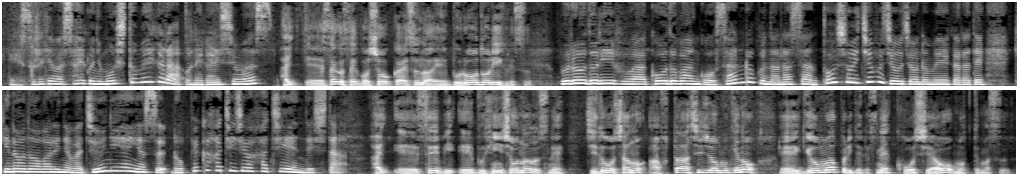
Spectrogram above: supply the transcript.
えー、それでは最後にもう一銘柄お願いします。はい。えー、最後ですね、ご紹介するのは、えー、ブロードリーフです。ブロードリーフはコード番号3673東証一部上場の銘柄で、昨日の終値は12円安688円でした。はい。えー、整備、えー、部品証などですね、自動車のアフター市場向けの、えー、業務アプリでですね、講師屋を持ってます。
